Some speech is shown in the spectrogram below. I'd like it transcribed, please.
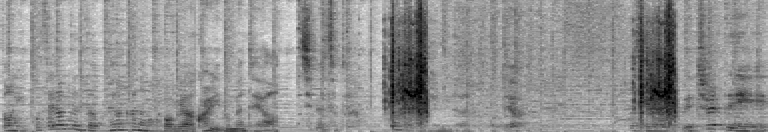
성 있고 세련된다고 생각하는 거 그러면 그걸 입으면 돼요. 집에서도. 됩니다. 어때요? 제가 외출 때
